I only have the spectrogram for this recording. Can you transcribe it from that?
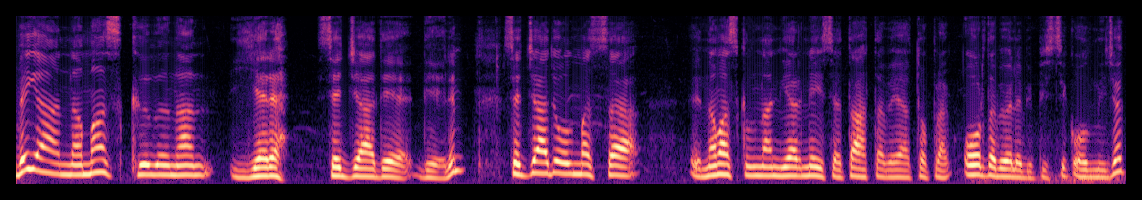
veya namaz kılınan yere, seccadeye diyelim. Seccade olmazsa e, namaz kılınan yer neyse tahta veya toprak orada böyle bir pislik olmayacak.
